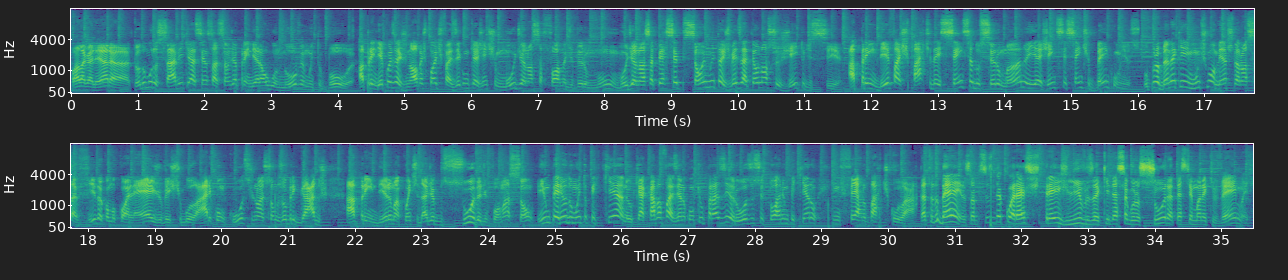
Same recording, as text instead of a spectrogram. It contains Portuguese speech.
Fala galera! Todo mundo sabe que a sensação de aprender algo novo é muito boa. Aprender coisas novas pode fazer com que a gente mude a nossa forma de ver o mundo, mude a nossa percepção e muitas vezes até o nosso jeito de ser. Aprender faz parte da essência do ser humano e a gente se sente bem com isso. O problema é que em muitos momentos da nossa vida, como colégio, vestibular e concursos, nós somos obrigados a aprender uma quantidade absurda de informação em um período muito pequeno, o que acaba fazendo com que o prazeroso se torne um pequeno inferno particular. Tá tudo bem, eu só preciso decorar esses três livros aqui dessa grossura até semana que vem, mas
